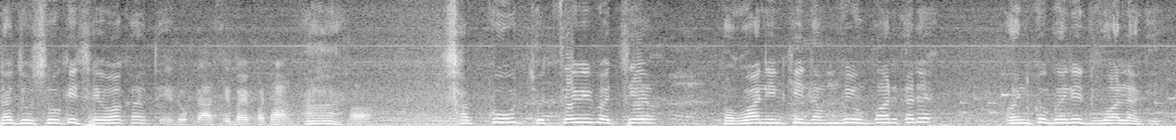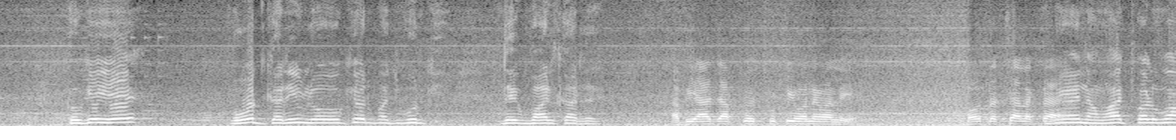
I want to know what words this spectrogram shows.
न दूसरों की सेवा करते। डॉक्टर आसिफ भाई पठान। हाँ। हाँ। सबको जितने भी बच्चे भगवान इनकी लंबी उम्र करे और इनको मेरी दुआ लगी। क्योंकि ये बहुत गरीब लोगों की और मजबूर की देखभाल कर रहे हैं। अभी आज आपको छुट्टी होने वाली है। बहुत अच्छा लगता है। मैं नमाज़ पढ़ूँगा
